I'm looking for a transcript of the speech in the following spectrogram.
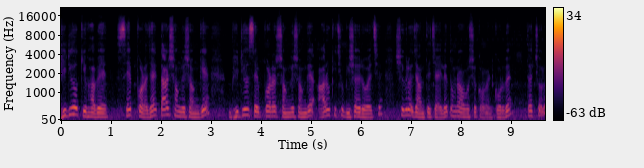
ভিডিও কীভাবে সেভ করা যায়, তার সঙ্গে সঙ্গে ভিডিও সেভ করার সঙ্গে সঙ্গে আরও কিছু বিষয় রয়েছে, সেগুলো জানতে চাইলে তোমরা অবশ্যই কমেন্ট করবে। তা চলো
